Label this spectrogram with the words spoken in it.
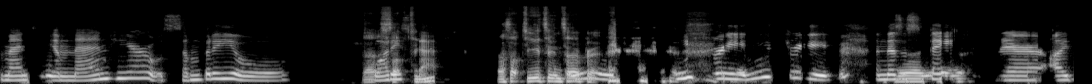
meant to be a man here or somebody or that's what is that you. that's up to you to interpret Ooh, mystery mystery and there's a space there i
